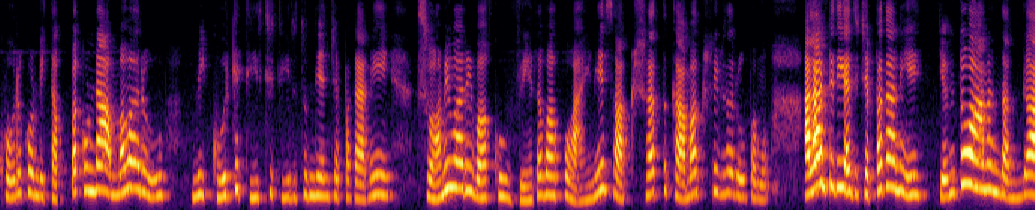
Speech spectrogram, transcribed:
కోరుకోండి. తప్పకుండా అమ్మవారు మీ కోరిక తీర్చి తీరుతుంది అని చెప్పగానే స్వామివారి వాక్కు వేదవాకు ఆయనే సాక్షాత్ కామాక్షి రూపము అలాంటిది అది చెప్పగానే ఎంతో ఆనందంగా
